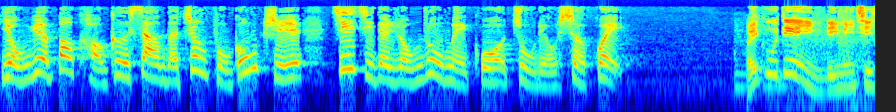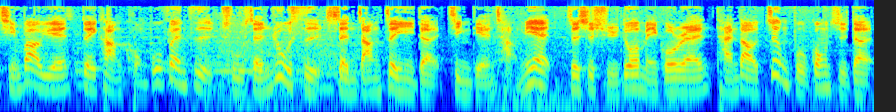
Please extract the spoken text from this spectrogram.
踊跃报考各项的政府公职，积极的融入美国主流社会。回顾电影《零零七情报员》对抗恐怖分子出生入死、伸张正义的经典场面，这是许多美国人谈到政府公职的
